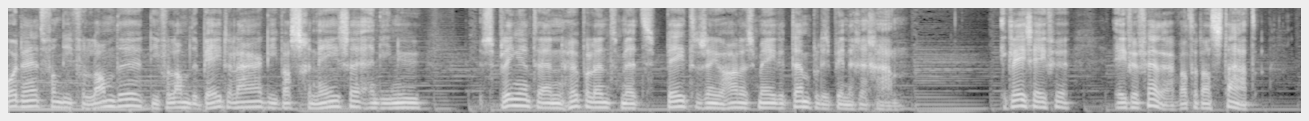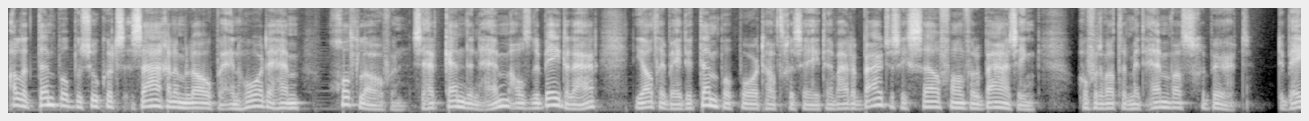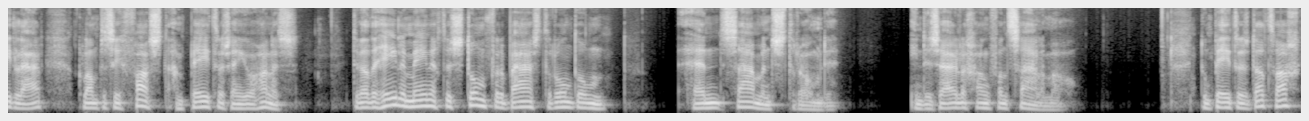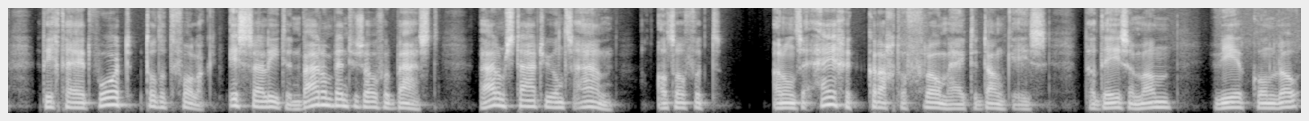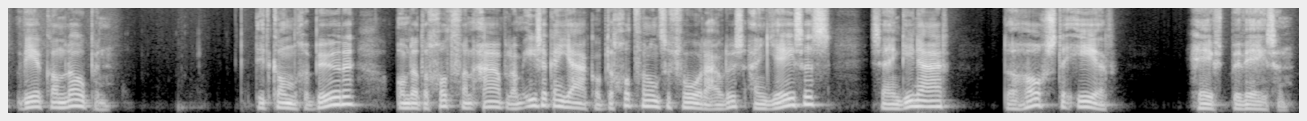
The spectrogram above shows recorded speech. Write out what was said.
hoorde net van die verlamde, die verlamde bedelaar, die was genezen en die nu springend en huppelend met Petrus en Johannes mee de tempel is binnengegaan. Ik lees even, even verder wat er dan staat. Alle tempelbezoekers zagen hem lopen en hoorden hem God loven. Ze herkenden hem als de bedelaar die altijd bij de tempelpoort had gezeten en waren buiten zichzelf van verbazing over wat er met hem was gebeurd. De bedelaar klampte zich vast aan Petrus en Johannes, terwijl de hele menigte stom verbaasd rondom hen samenstroomde in de zuilengang van Salomo. Toen Petrus dat zag, richt hij het woord tot het volk. Israëlieten, waarom bent u zo verbaasd? Waarom staart u ons aan, alsof het aan onze eigen kracht of vroomheid te danken is dat deze man weer, kon weer kan lopen? Dit kon gebeuren omdat de God van Abraham, Isaac en Jacob, de God van onze voorouders, aan Jezus, zijn dienaar, de hoogste eer heeft bewezen.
